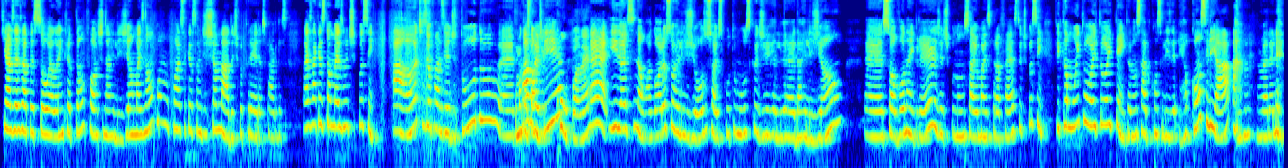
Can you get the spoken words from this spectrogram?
que às vezes a pessoa ela entra tão forte na religião, mas não com, com essa questão de chamada, tipo freiras, padres. Mas na questão mesmo, tipo assim, ah, antes eu fazia de tudo, é, Uma questão bebia. de culpa, né? É, e assim, não, agora eu sou religioso, só escuto música de, é, da religião, é, só vou na igreja, tipo, não saio mais pra festa, tipo assim, fica muito 8 ou 80, não sabe conciliar, conciliar baralhei,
